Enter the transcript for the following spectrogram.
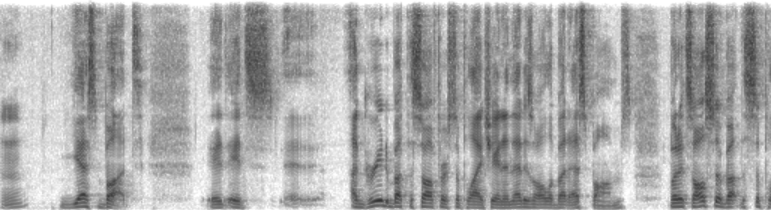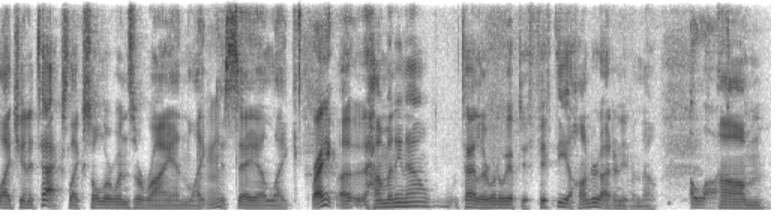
mm, Yes, but it, it's uh, agreed about the software supply chain, and that is all about S bombs. But it's also about the supply chain attacks, like SolarWinds Orion, like Kaseya, like Right. Uh, how many now, Tyler? What are we up to? 50, 100? I don't even know. A lot. Um,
